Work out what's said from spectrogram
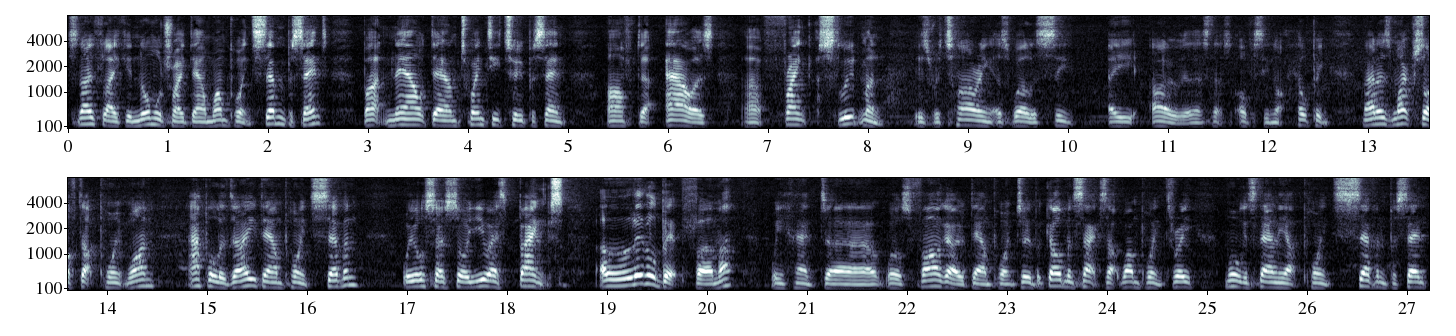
Snowflake in normal trade down 1.7%, but now down 22% after hours. Uh, Frank Slootman is retiring as well as CEO. That's, that's obviously not helping matters. Microsoft up 0.1, Apple a day down 0.7. We also saw US banks a little bit firmer. We had uh, Wells Fargo down 0.2, but Goldman Sachs up 1.3, Morgan Stanley up 0.7%,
